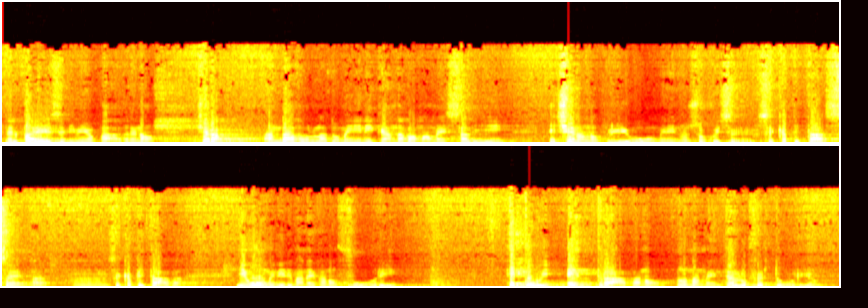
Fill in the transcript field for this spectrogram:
nel paese di mio padre, no? andavo la domenica, andavamo a messa lì e c'erano gli uomini, non so qui se, se capitasse, ma eh, se capitava, gli uomini rimanevano fuori e poi entravano normalmente all'offertorio.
